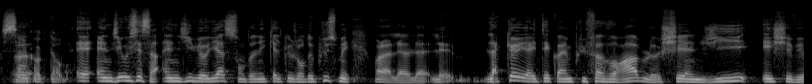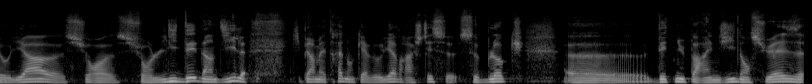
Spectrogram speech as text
5 euh, octobre. Et NG, oui, c'est ça. NG Veolia se sont donné quelques jours de plus, mais voilà, l'accueil a été quand même plus favorable chez NG et chez Veolia euh, sur, euh, sur l'idée d'un deal qui permettrait donc à Veolia de racheter ce, bloc détenu par NG dans Suez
